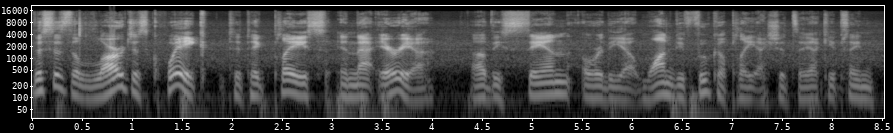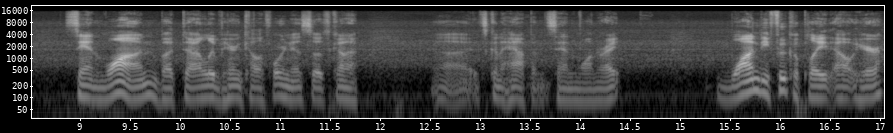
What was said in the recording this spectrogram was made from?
this is the largest quake to take place in that area of the San or the uh, Juan de Fuca plate, I should say. I keep saying San Juan, but uh, I live here in California, so it's kind of uh, it's gonna happen. San Juan, right? Juan de Fuca plate out here.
